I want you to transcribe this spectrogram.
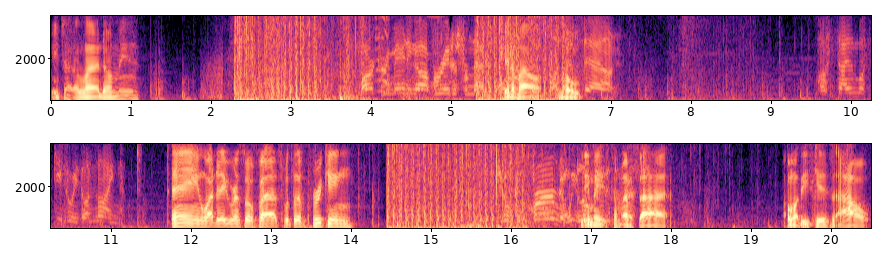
He tried to land on me. Marked remaining operators from that. Get him out. Hunt nope. Hostile mosquito is online. Dang, why did they run so fast with the freaking teammates coming back? I want these kids out.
